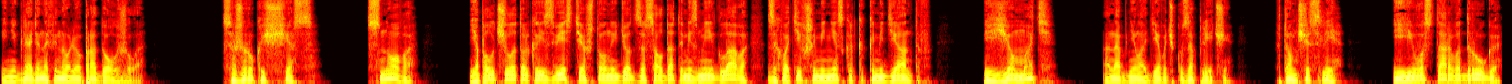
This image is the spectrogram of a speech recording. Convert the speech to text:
И, не глядя на Фенолио, продолжила. Сожрук исчез. Снова. Я получила только известие, что он идет за солдатами Змееглава, захватившими несколько комедиантов. Ее мать, она обняла девочку за плечи, в том числе, и его старого друга,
